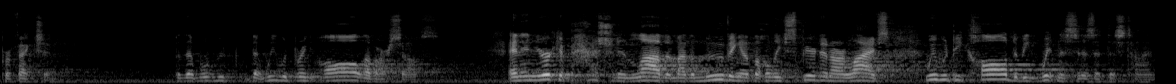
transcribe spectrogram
perfection, but that we would, that we would bring all of ourselves. And in your compassion and love, and by the moving of the Holy Spirit in our lives, we would be called to be witnesses at this time.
